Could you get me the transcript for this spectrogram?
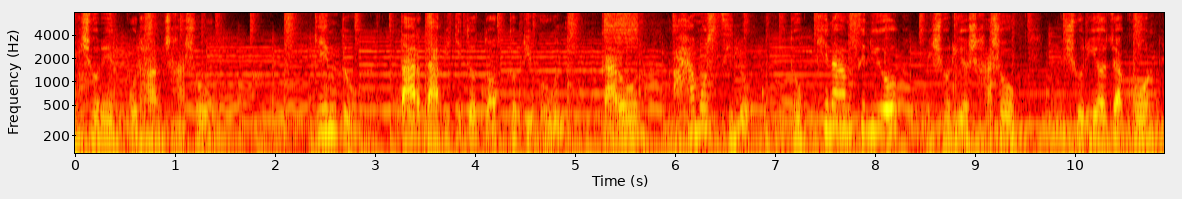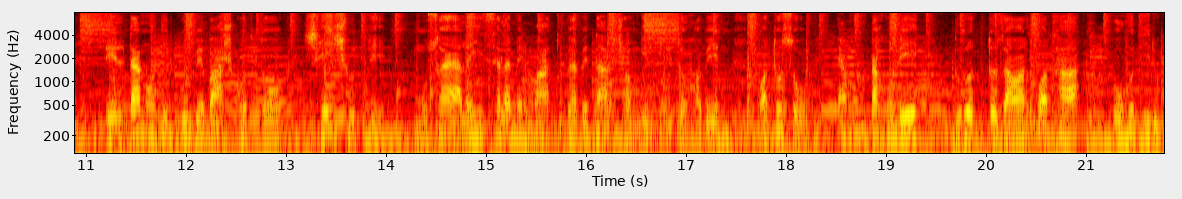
মিশরের প্রধান শাসক। কিন্তু তার দাবিকৃত তথ্যটি ভুল, কারণ আহামস ছিল দক্ষিণাঞ্চলীয় মিশরীয় শাসক। মিশরীয় যখন ডেল্টা নদীর পূর্বে বাস করত সেই সূত্রে মুসা আলহিসাল্লামের মা কীভাবে তার সঙ্গে মিলিত হবেন অথচ এমনটা হলে দূরত্ব যাওয়ার কথা বহু দীর্ঘ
